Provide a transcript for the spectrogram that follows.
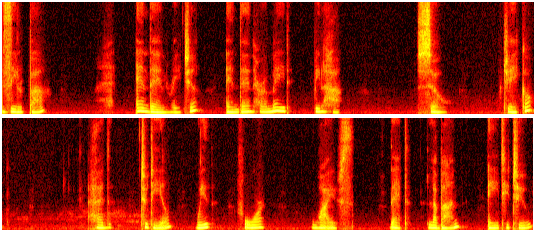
Zilpah, and then Rachel, and then her maid Bilhah. So Jacob had to deal with four wives that Laban 82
